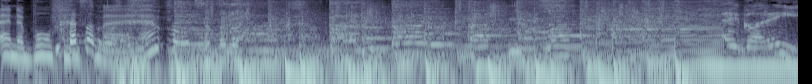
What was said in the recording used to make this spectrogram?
Ana, bom fim de semana. Ia.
